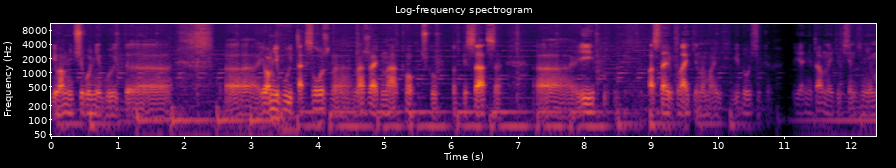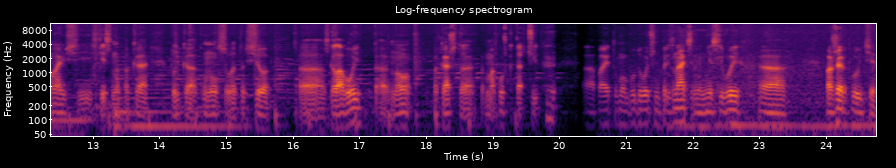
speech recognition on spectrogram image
и вам ничего не будет, э, э, и вам не будет так сложно нажать на кнопочку подписаться и поставить лайки на моих видосиках. Я недавно этим всем занимаюсь, и, естественно, пока только окунулся в это все с головой, но пока что макушка торчит. Поэтому буду очень признателен, если вы пожертвуете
